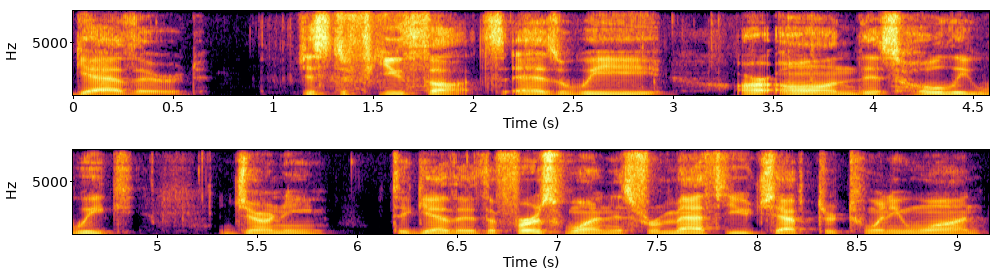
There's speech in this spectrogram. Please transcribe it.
gathered. Just a few thoughts as we are on this Holy Week journey together. The first one is from Matthew chapter 21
